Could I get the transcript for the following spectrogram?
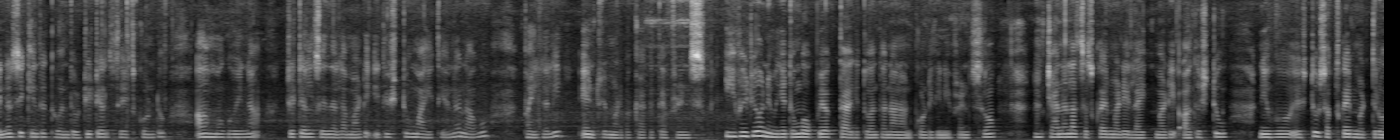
ಎನ್ ಆರ್ ಸಿ ಕೇಂದ್ರದ್ದು ಒಂದು ಡೀಟೇಲ್ಸ್ ಸೇರಿಸ್ಕೊಂಡು ಆ ಮಗುವಿನ ಡೀಟೇಲ್ಸ್ ಏನೆಲ್ಲ ಮಾಡಿ ಇದಿಷ್ಟು ಮಾಹಿತಿಯನ್ನು ನಾವು ಫೈಲಲ್ಲಿ ಎಂಟ್ರಿ ಮಾಡಬೇಕಾಗತ್ತೆ ಫ್ರೆಂಡ್ಸ್ ಈ ವಿಡಿಯೋ ನಿಮಗೆ ತುಂಬ ಉಪಯುಕ್ತ ಆಗಿತ್ತು ಅಂತ ನಾನು ಅಂದ್ಕೊಂಡಿದ್ದೀನಿ ಫ್ರೆಂಡ್ಸು ನನ್ನ ಚಾನಲ್ನ ಸಬ್ಸ್ಕ್ರೈಬ್ ಮಾಡಿ ಲೈಕ್ ಮಾಡಿ, ಆದಷ್ಟು ನೀವು ಎಷ್ಟು ಸಬ್ಸ್ಕ್ರೈಬ್ ಮಾಡ್ತಿರೋ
